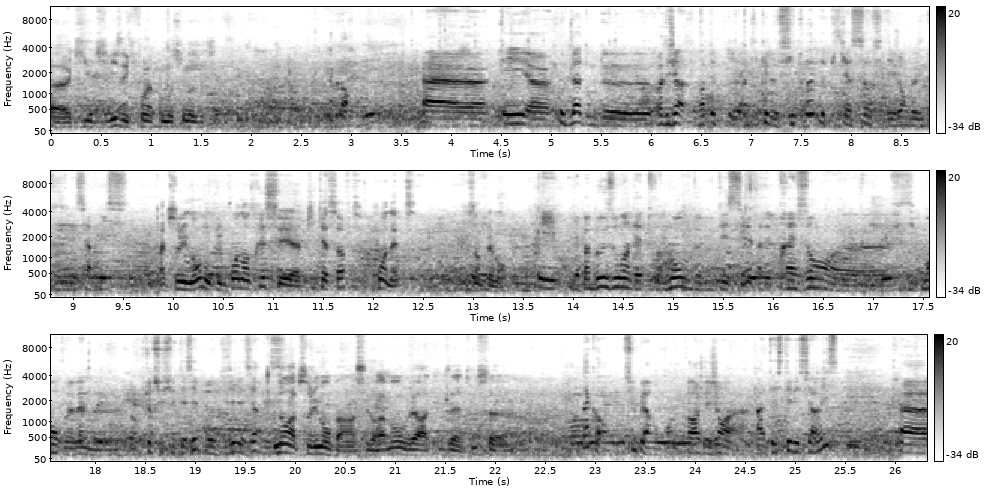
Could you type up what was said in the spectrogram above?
euh, qui utilisent et qui font la promotion de nos outils. D'accord. Euh, et au-delà donc de. déjà, on va peut-être indiquer le site web de Picassoft si des gens veulent utiliser les services. Absolument, donc le point d'entrée c'est picassoft.net simplement. Et il n'y a pas besoin d'être membre de l'UTC, d'être présent euh, physiquement ou même dans le cursus UTC pour utiliser les services Non, absolument pas. Hein. C'est vraiment ouvert à toutes et à tous. Euh. D'accord, super. Donc on encourage les gens à, tester les services. Euh,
